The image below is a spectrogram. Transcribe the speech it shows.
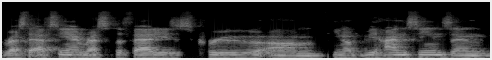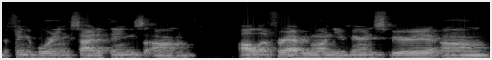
rest of FCM, rest of the Fatties crew, um, you know, behind the scenes and the fingerboarding side of things. Um, all love for everyone. You're here in spirit. Um,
